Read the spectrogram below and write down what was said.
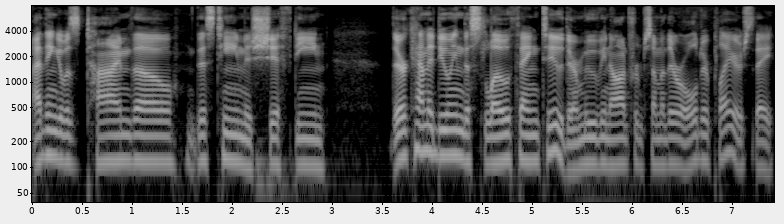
I think it was time, though. This team is shifting. They're kind of doing the slow thing, too. They're moving on from some of their older players. They,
